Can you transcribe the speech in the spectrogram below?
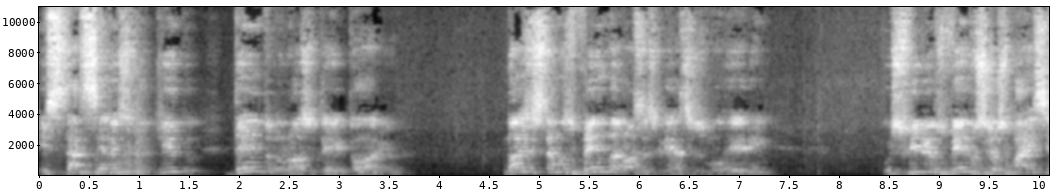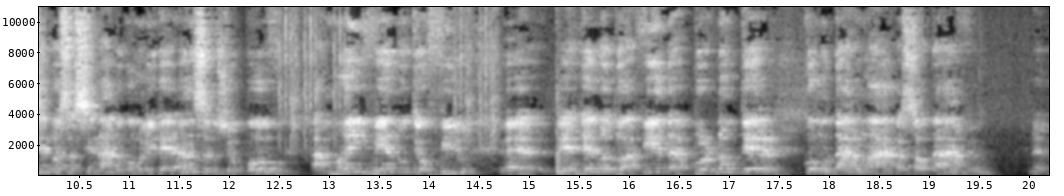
está sendo expandido dentro do nosso território. Nós estamos vendo as nossas crianças morrerem. Os filhos vendo seus pais sendo assassinados como liderança do seu povo, a mãe vendo o teu filho é, perdendo a tua vida por não ter como dar uma água saudável, né?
